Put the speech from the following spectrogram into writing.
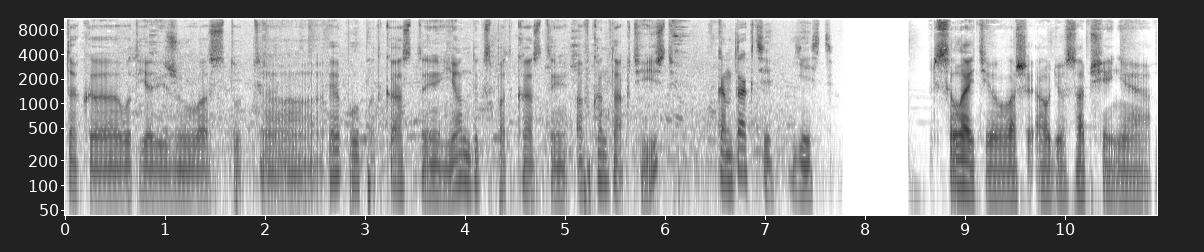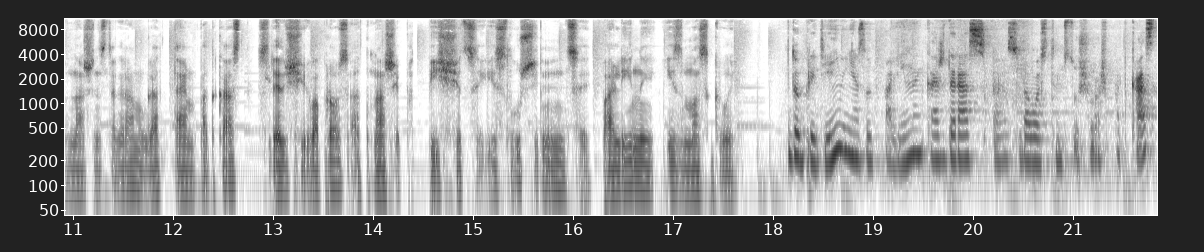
Так, э, вот я вижу у вас тут э, Apple подкасты, Яндекс подкасты, а ВКонтакте есть? ВКонтакте есть. Присылайте ваши аудиосообщения в наш инстаграм GodTime Podcast. Следующий вопрос от нашей подписчицы и слушательницы Полины из Москвы. Добрый день, меня зовут Полина. Каждый раз э, с удовольствием слушаю ваш подкаст.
